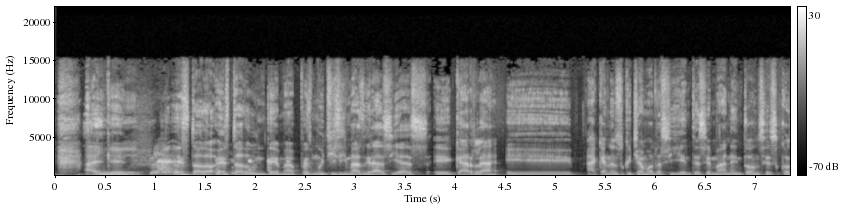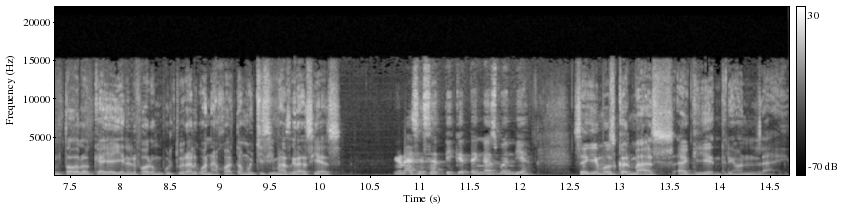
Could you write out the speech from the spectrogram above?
hay que... Claro. Es todo, es todo un tema. Pues muchísimas gracias, eh, Carla. acá nos escuchamos la siguiente semana entonces con todo lo que hay ahí en el Fórum Cultural Guanajuato. Muchísimas gracias. Gracias a ti, que tengas buen día. Seguimos con más aquí en Trion Live.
